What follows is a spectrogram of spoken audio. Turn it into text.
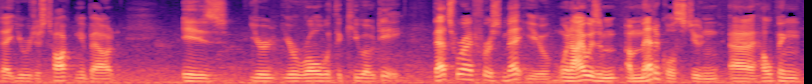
that you were just talking about is your your role with the QOD. That's where I first met you when I was a, a medical student uh, helping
